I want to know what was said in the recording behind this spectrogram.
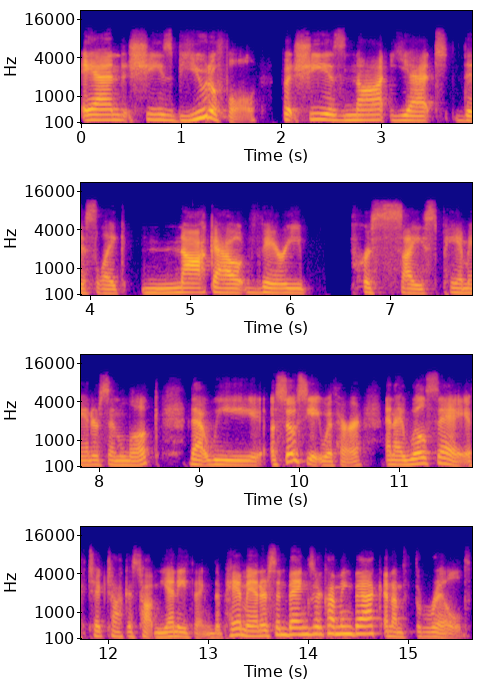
And she's beautiful, but she is not yet this like knockout, very precise Pam Anderson look that we associate with her. And I will say, if TikTok has taught me anything, the Pam Anderson bangs are coming back, and I'm thrilled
